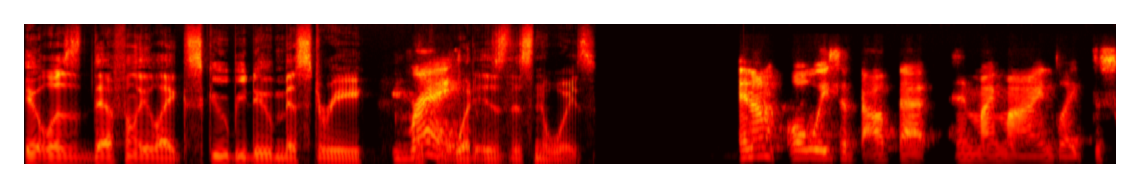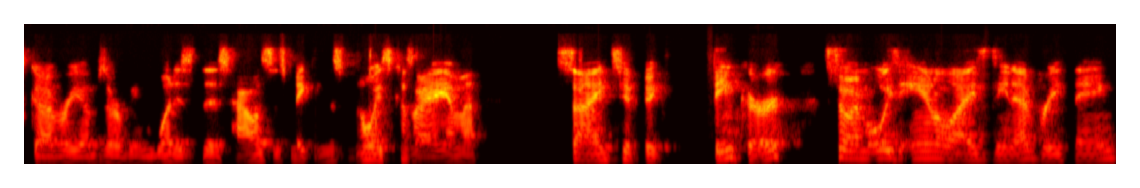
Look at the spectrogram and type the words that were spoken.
it was definitely like Scooby Doo mystery. like, Right. what is this noise? And I'm always about that in my mind, like discovery, observing what is this? How is this making this noise? Because I am a scientific thinker. So I'm always analyzing everything.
